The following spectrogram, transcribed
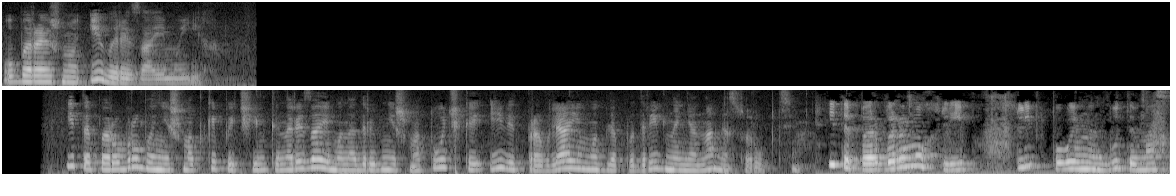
обережно і вирізаємо їх. І тепер оброблені шматки печінки нарізаємо на дрібні шматочки і відправляємо для подрібнення на м'ясорубці. І тепер беремо хліб. Хліб повинен бути в нас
